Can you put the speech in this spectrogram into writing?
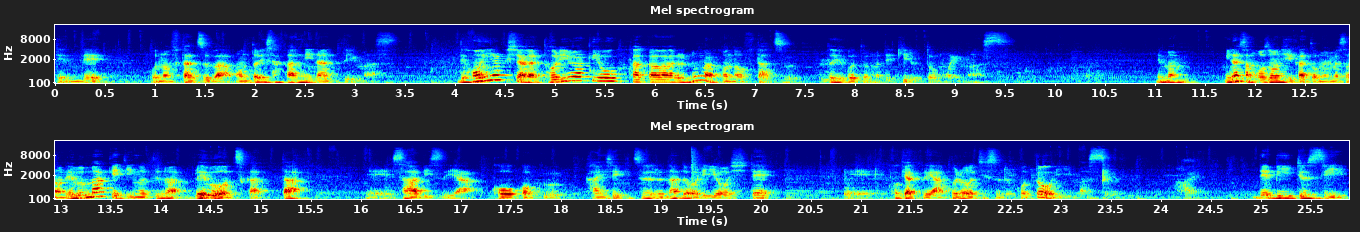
展でこの2つは本当に盛んになっています。で翻訳者がとりわけ多く関わるのがこの2つということができると思います。で、まあ、皆さんご存知かと思いますがウェブマーケティングっていうのはウェブを使ったえサービスや広告解析ツールなどを利用して、え顧客へアプローチすることを言います、はい、で B2C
